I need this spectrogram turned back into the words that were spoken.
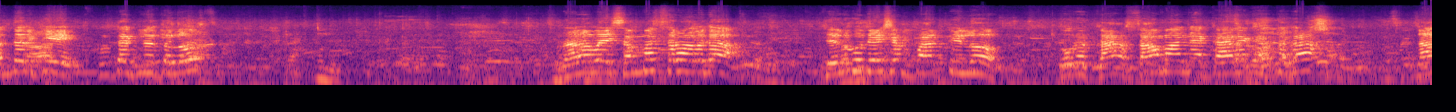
అందరికీ కృతజ్ఞతలు. నలభై సంవత్సరాలుగా తెలుగుదేశం పార్టీలో ఒక సామాన్య కార్యకర్తగా నా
